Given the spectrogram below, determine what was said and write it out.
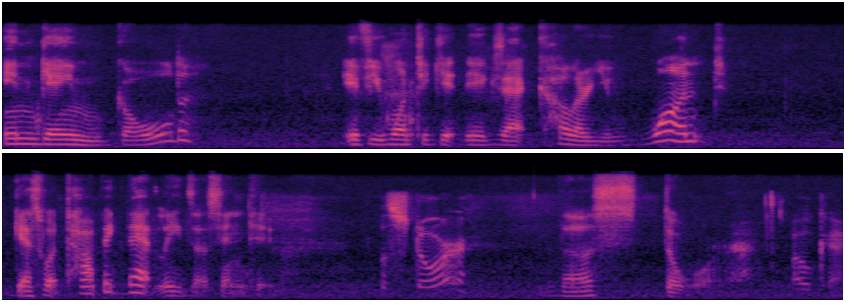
in-game gold. If you want to get the exact color you want, guess what topic that leads us into? The store. The store. Okay.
